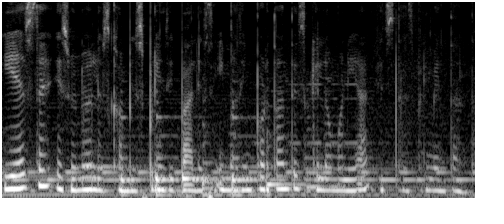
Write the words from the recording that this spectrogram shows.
y este es uno de los cambios principales y más importantes que la humanidad está experimentando.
